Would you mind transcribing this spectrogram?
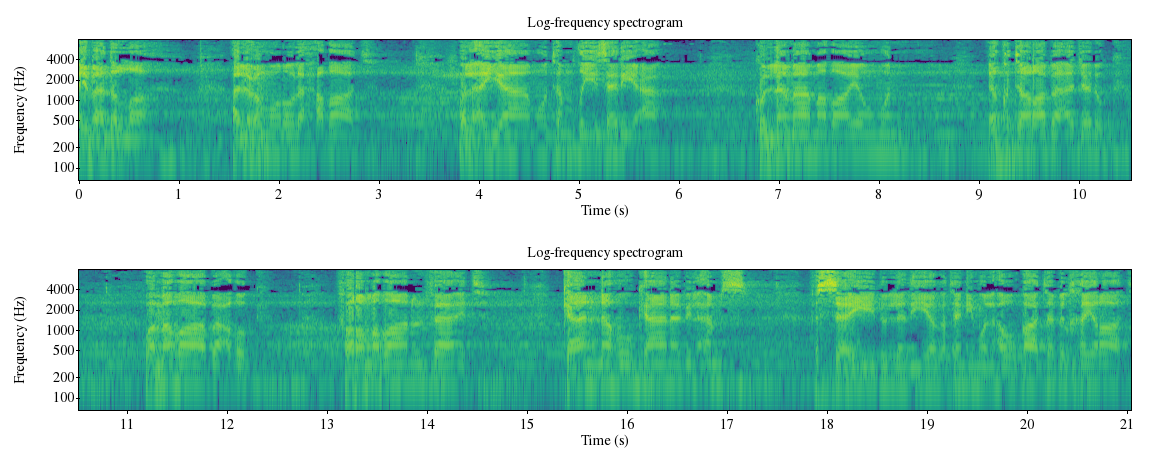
عباد الله العمر لحظات والأيام تمضي سريعا. كلما مضى يوم اقترب أجلك ومضى بعضك فرمضان الفائت كأنه كان بالأمس. فالسعيد الذي يغتنم الأوقات بالخيرات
